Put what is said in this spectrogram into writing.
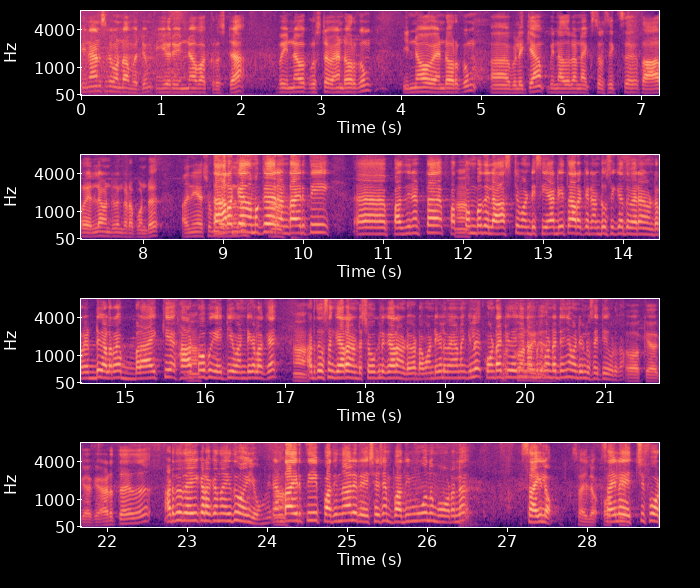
ഫിനാൻസിൽ കൊണ്ടുപോകാൻ പറ്റും. ഈ ഒരു ഇന്നോവ ക്രിസ്റ്റ അപ്പോൾ ഇന്നോവ ക്രിസ്റ്റ വേണ്ടവർക്കും ഇന്നോവ വേണ്ടവർക്കും വിളിക്കാം. പിന്നെ അതുപോലെ തന്നെ എക്സൽ സിക്സ് താറ് എല്ലാ വണ്ടികളും കിടപ്പുണ്ട്. അതിനുശേഷം താറൊക്കെ നമുക്ക് രണ്ടായിരത്തി പതിനെട്ട് പത്തൊമ്പത് ലാസ്റ്റ് വണ്ടി സി ആർ ഡി താറൊക്കെ രണ്ടു ദിവസത്തേക്കകത്ത് വരാനുണ്ട്. Red colour black hard top കയറ്റിയ വണ്ടികളൊക്കെ അടുത്ത ദിവസം കയറാനുണ്ട് ഷോക്കിൽ കയറാനുണ്ട് കേട്ടോ. വണ്ടികൾ വേണമെങ്കിൽ കോൺടാക്ട് ചെയ്ത് കഴിഞ്ഞാൽ നമ്പറിൽ കോൺടാക്ട് ചെയ്താൽ വണ്ടികൾ സെറ്റ് ചെയ്ത് കൊടുക്കാം. ഓക്കെ ഓക്കെ ഓക്കെ അടുത്തത്? അടുത്തത് ഈ കിടക്കുന്ന ഇത് മതിയോ രണ്ടായിരത്തി പതിനാല് രജിസ്ട്രേഷൻ പതിമൂന്ന് model Xylo. Xylo. Xylo H four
